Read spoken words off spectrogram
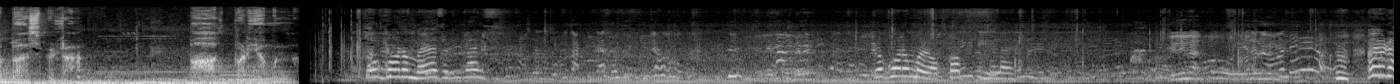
अब्बास बेटा बहुत बढ़िया मुन्ना। तो गरम भइरहेछ कि गाइस पुरा गरम भयो हप्ता मलाई एउटा।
